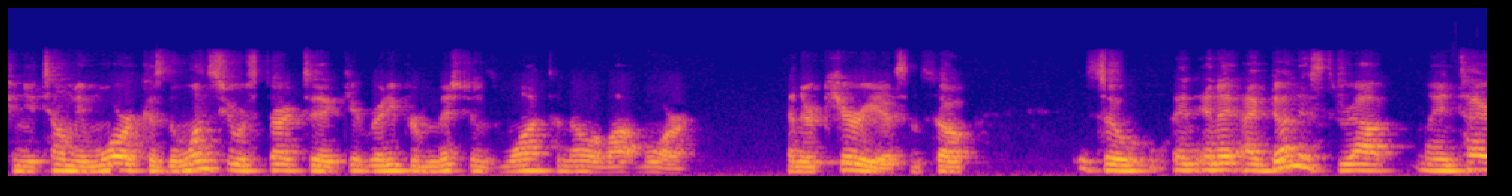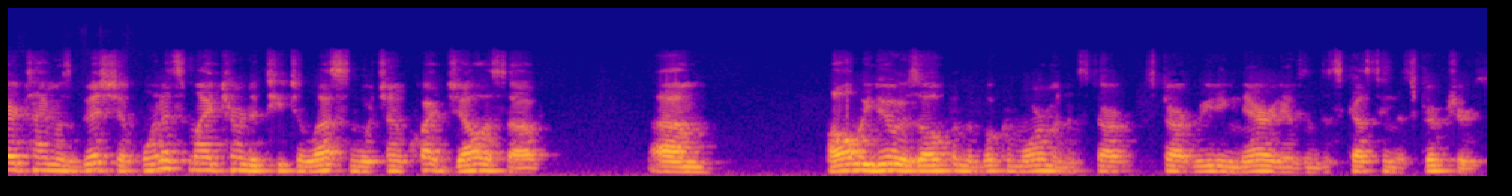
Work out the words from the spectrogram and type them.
can you tell me more? Because the ones who start to get ready for missions want to know a lot more, and they're curious, and so. So, and, and I, I've done this throughout my entire time as bishop. When it's my turn to teach a lesson, which I'm quite jealous of, um, all we do is open the Book of Mormon and start start reading narratives and discussing the scriptures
